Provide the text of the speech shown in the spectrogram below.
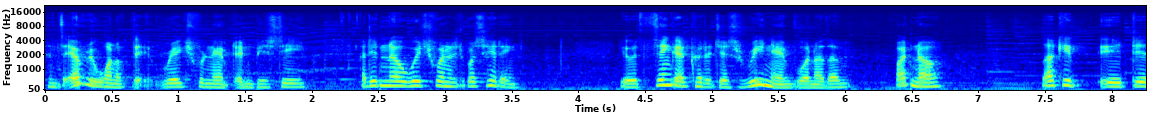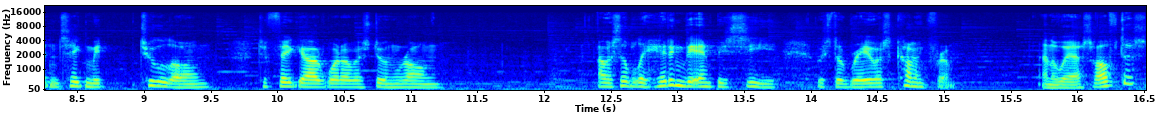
Since every one of the rigs were named NPC, I didn't know which one it was hitting. You would think I could have just renamed one of them, but no. Lucky it didn't take me too long to figure out what I was doing wrong. I was simply hitting the NPC which the ray was coming from. And the way I solved this?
